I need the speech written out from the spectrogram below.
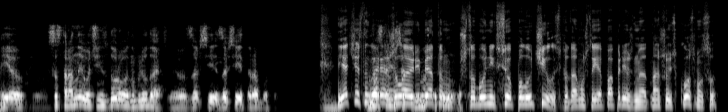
И со стороны очень здорово наблюдать э, за всей, за всей этой работой. Я, честно нас, говоря, конечно, желаю ребятам, чтобы у них все получилось, потому что я по-прежнему отношусь к космосу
